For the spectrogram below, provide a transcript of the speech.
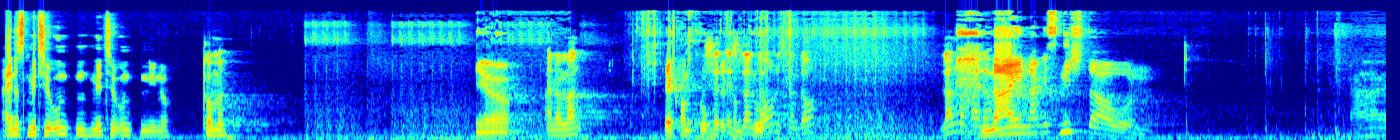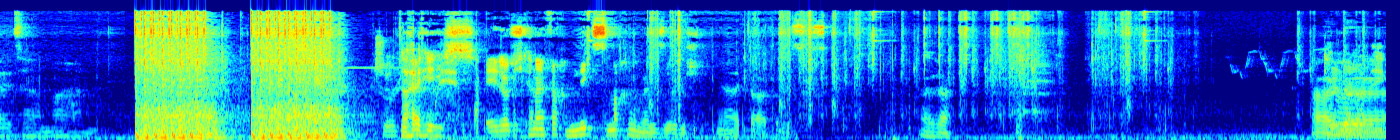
Eines Mitte unten, Mitte unten, Nino. Komme. Ja. Einer lang. Der kommt hoch, Ist, der ist kommt lang hoch. down, ist lang down. Lang noch einer. Nein, lang ist nicht down. Alter Mann. Nice. Ey Leute, ich kann einfach nichts machen, wenn so gesch... Ja, egal, dann ist es. Alter. Können wir Alter.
